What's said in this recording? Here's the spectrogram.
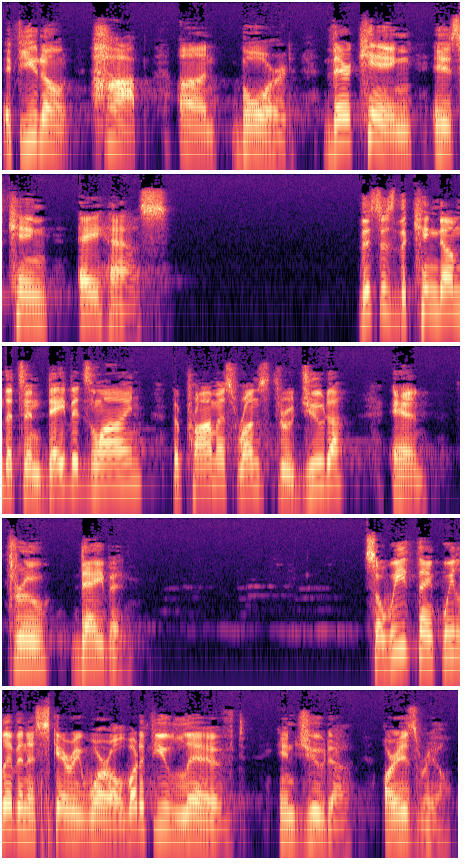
If you don't hop on board. Their king is King Ahaz. This is the kingdom that's in David's line. The promise runs through Judah and through David. So we think we live in a scary world. What if you lived in Judah or Israel?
